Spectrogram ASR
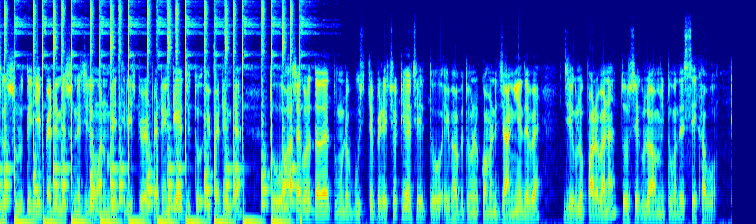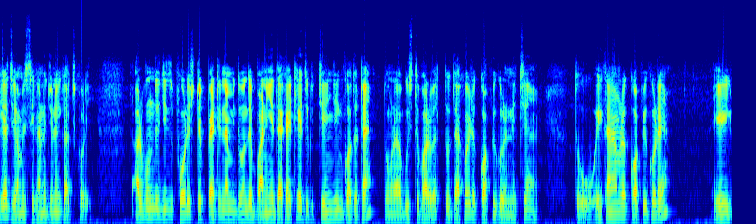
তো শুরুতে যে প্যাটার্নটা শুনেছিলে ওয়ান বাই থ্রি স্টেপের প্যাটার্ন ঠিক আছে? তো এই প্যাটার্নটা তো আশা করি দাদা তোমরা বুঝতে পেরেছ, ঠিক আছে? তো এভাবে তোমরা কমেন্টে জানিয়ে দেবে যেগুলো পারবে না, তো সেগুলো আমি তোমাদের শেখাবো, ঠিক আছে? আমি শেখানোর জন্যই কাজ করি। আর বন্ধু, যদি ফোর স্টেপ প্যাটার্ন আমি তোমাদের বানিয়ে দেখাই, ঠিক আছে? চেঞ্জিং কতটা, তোমরা বুঝতে পারবে। তো দেখো এটা কপি করে নিচ্ছে হ্যাঁ? তো এখানে আমরা কপি করে এই,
